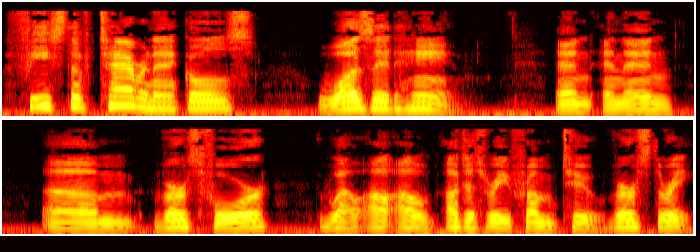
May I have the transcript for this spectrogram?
Feast of Tabernacles was at hand. And, and then, um, verse 4, well, I'll, I'll, I'll just read from 2. Verse 3.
